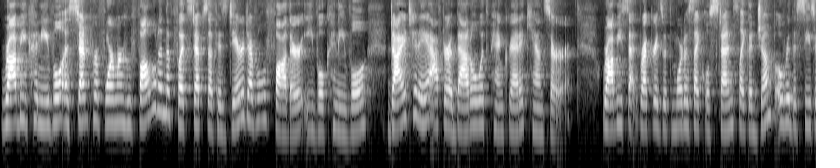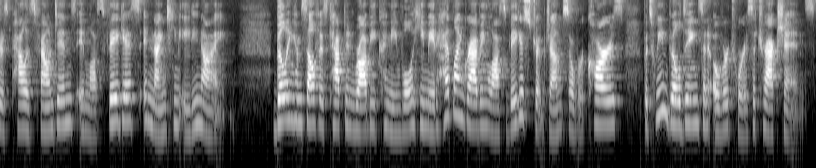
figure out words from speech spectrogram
Robbie Knievel, a stunt performer who followed in the footsteps of his daredevil father, Evel Knievel, died today after a battle with pancreatic cancer. Robbie set records with motorcycle stunts like a jump over the Caesars Palace fountains in Las Vegas in 1989. Billing himself as Kaptain Robbie Knievel, he made headline grabbing Las Vegas strip jumps over cars, between buildings, and over tourist attractions.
